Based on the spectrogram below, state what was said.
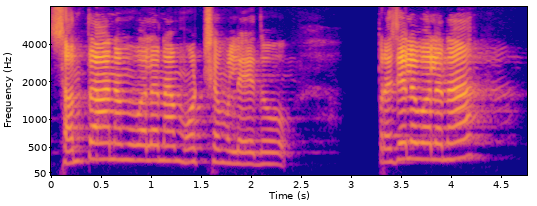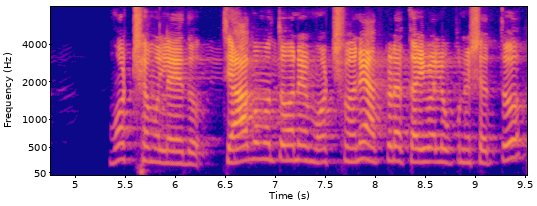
సంతానము వలన మోక్షము లేదు ప్రజల వలన మోక్షము లేదు. త్యాగముతోనే మోక్షమని అక్కడ కైవల ఉపనిషత్తు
